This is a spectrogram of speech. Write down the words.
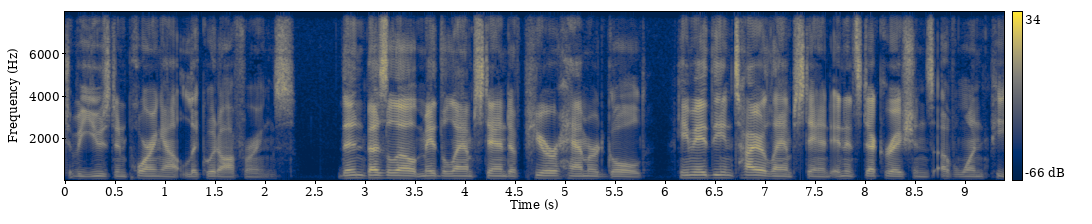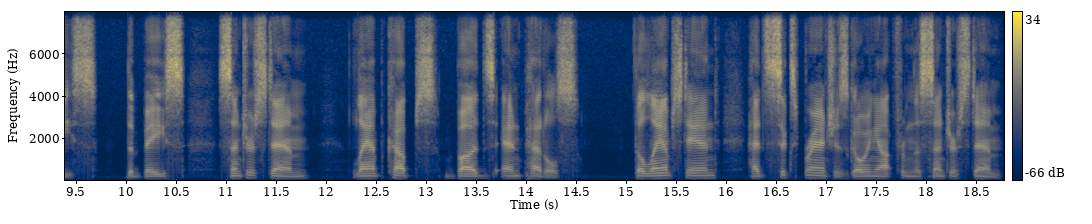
to be used in pouring out liquid offerings. Then Bezalel made the lampstand of pure hammered gold. He made the entire lampstand and its decorations of one piece the base, center stem, lamp cups, buds, and petals. The lampstand had six branches going out from the center stem,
